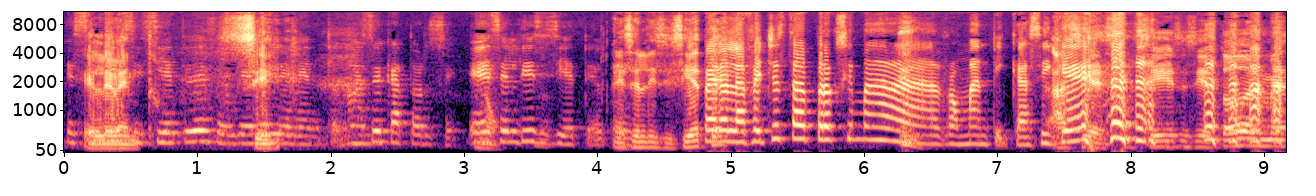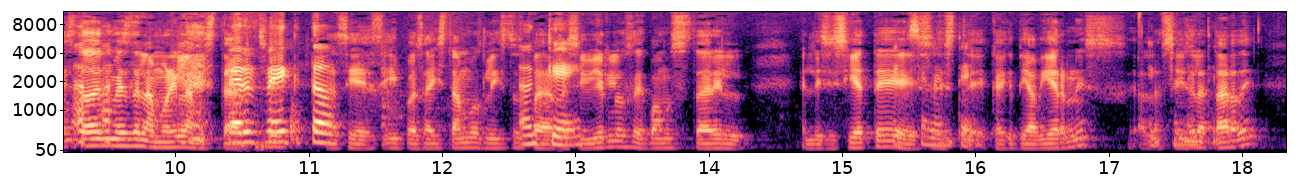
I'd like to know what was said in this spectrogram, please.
Es el, el, evento. 17 de febrero Sí. el evento, no es el 14, es No. el 17. ok. Es el 17. Pero la fecha está próxima romántica, así que... Así es, sí, sí, sí, todo el mes, todo el mes del amor y la amistad. Perfecto. Así es, y pues ahí estamos listos para Ok. recibirlos. Vamos a estar el, el 17, es Excelente. este, ca- día viernes a las 6 de la Excelente. tarde.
